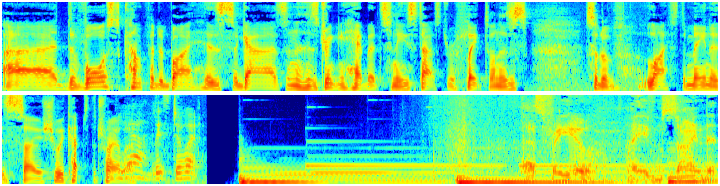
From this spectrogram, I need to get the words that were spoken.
Uh, divorced, comforted by his cigars and his drinking habits, and he starts to reflect on his sort of life's demeanours. So, should we cut to the trailer? Yeah, let's do it. That's for you, I even signed it.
